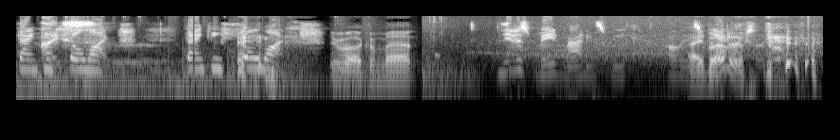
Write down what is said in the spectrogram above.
thank you so much. Thank you so much. You're welcome, man. you just made Matty's week. Oh, I it's week, noticed. actually.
